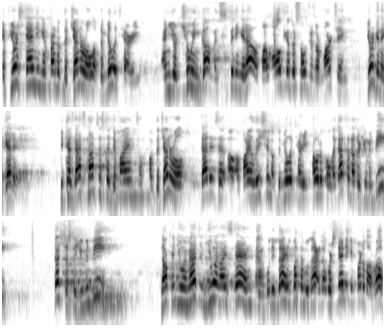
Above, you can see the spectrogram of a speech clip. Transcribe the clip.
if you're standing in front of the general of the military and you're chewing gum and spitting it out while all the other soldiers are marching, you're going to get it. Because that's not just a defiance of the general, that is a, a violation of the military protocol, and that's another human being. That's just a human being. Now, can you imagine you and I stand, we're standing in front of our Rabb.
